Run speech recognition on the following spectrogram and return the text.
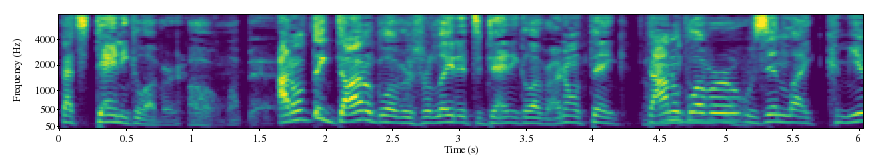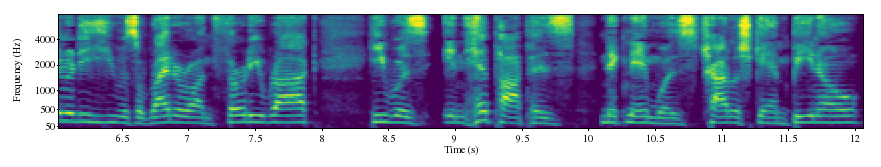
that's Danny Glover. Oh, my bad. I don't think Donald Glover is related to Danny Glover. I don't think Donald Glover was in like Community. He was a writer on Thirty Rock. He was in hip hop. His nickname was Childish Gambino.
